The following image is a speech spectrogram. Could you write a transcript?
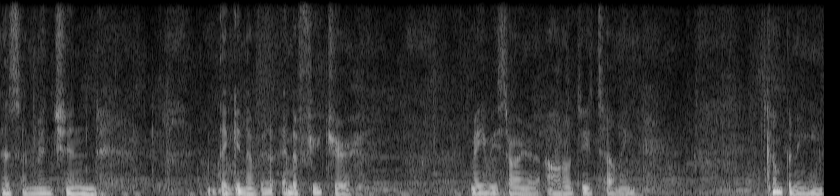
As I mentioned, I'm thinking of it in the future, maybe starting an auto detailing company.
